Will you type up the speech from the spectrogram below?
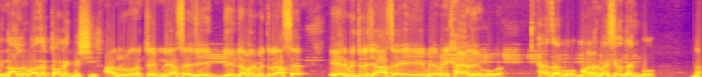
কিন্তু আলুর বাজারটা অনেক বেশি। আলুর বাজারটা এমনি আছে যেই যেই দামের ভিতরে আছে এর ভিতরে যা আছে এইভাবেই খায়া যাইব গা। হ্যাঁ যাব। মানুষ বাইসেও থাকব? না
